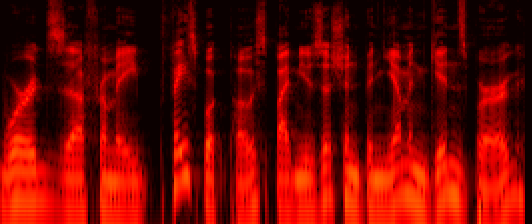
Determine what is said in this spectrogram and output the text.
words uh, from a Facebook post by musician Benjamin Ginsburg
